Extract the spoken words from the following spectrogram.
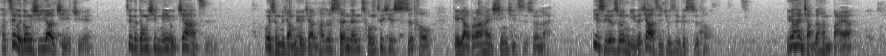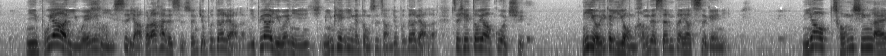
那这个东西要解决，这个东西没有价值。为什么讲没有价值？他说神能从这些石头给亚伯拉罕兴起子孙来，意思就是说你的价值就是一个石头。约翰讲得很白啊，你不要以为你是亚伯拉罕的子孙就不得了了，你不要以为你名片印个董事长就不得了了，这些都要过去。你有一个永恒的身份要赐给你。你要重新来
